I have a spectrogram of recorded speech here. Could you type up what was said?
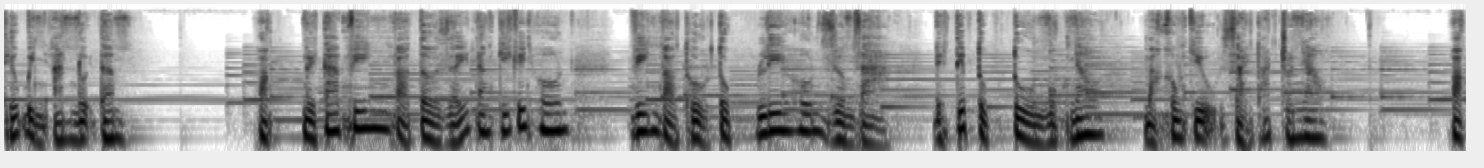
thiếu bình an nội tâm. Hoặc người ta vin vào tờ giấy đăng ký kết hôn vin vào thủ tục ly hôn dườm già để tiếp tục tù ngục nhau mà không chịu giải thoát cho nhau. Hoặc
